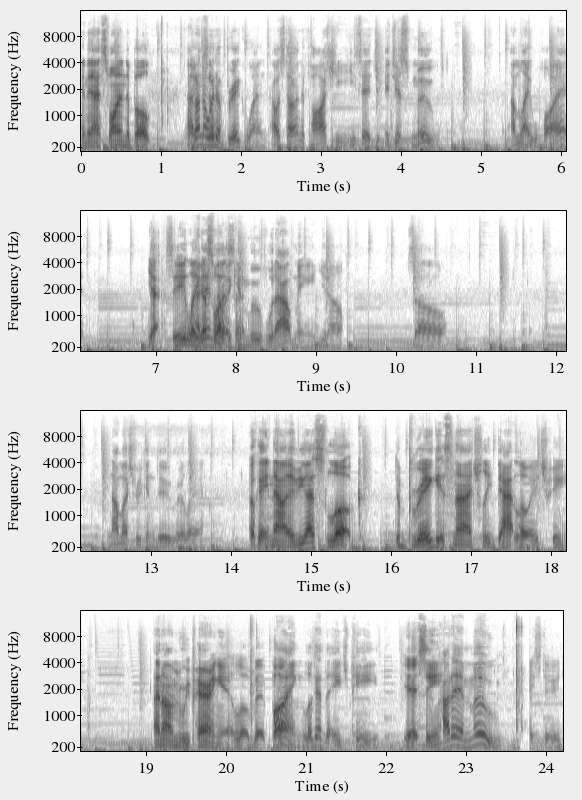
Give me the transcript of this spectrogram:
And then I spawn in the boat. I don't know where the brig went. I was talking to Pachi. He said it just moved. I'm like, what? Yeah, see, like I that's why it can move without me, you know. So, not much we can do really. Okay, now if you guys look, the brig is not actually that low HP. I know I'm repairing it a little bit, but fine. Look at the HP. Yeah, see? How did it move? Nice, dude.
